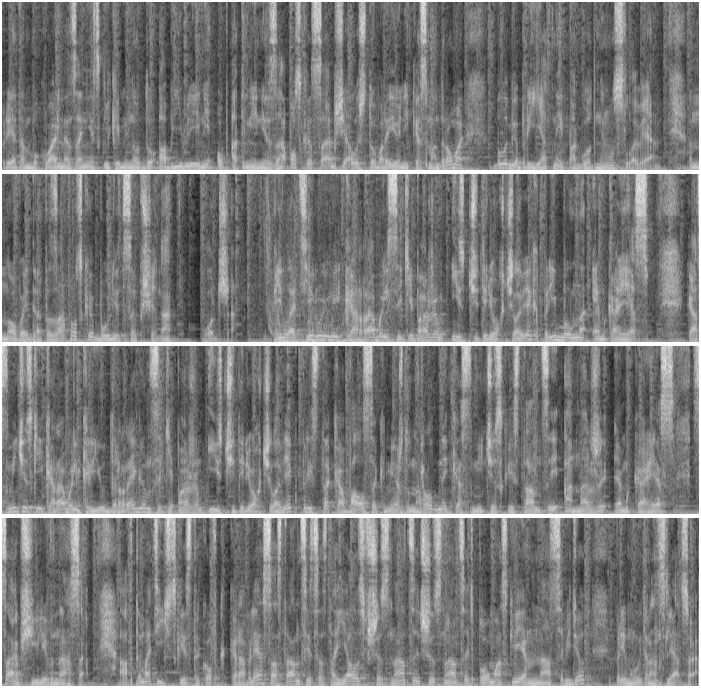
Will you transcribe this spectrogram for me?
При этом буквально за несколько минут до объявления об отмене запуска сообщалось, что в районе космодрома благоприятные погодные условия. Новая дата запуска будет сообщена позже. Пилотируемый корабль с экипажем из четырех человек прибыл на МКС. Космический корабль Crew Dragon с экипажем из четырех человек пристыковался к Международной космической станции, она же МКС, сообщили в НАСА. Автоматическая стыковка корабля со станции состоялась в 16.16 .16 по Москве. НАСА ведет прямую трансляцию.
